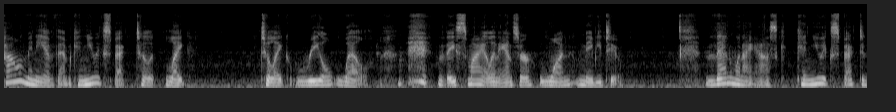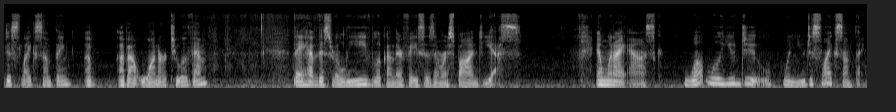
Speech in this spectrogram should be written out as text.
how many of them can you expect to like to like real well? they smile and answer one, maybe two. Then when I ask, can you expect to dislike something ab- about one or two of them? They have this relieved look on their faces and respond, yes. And when I ask, what will you do when you dislike something?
